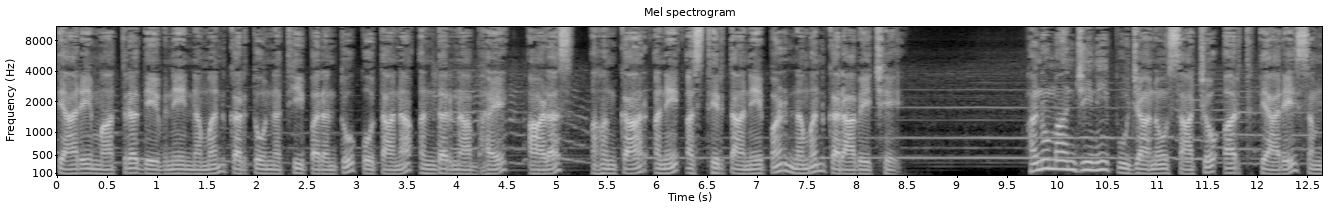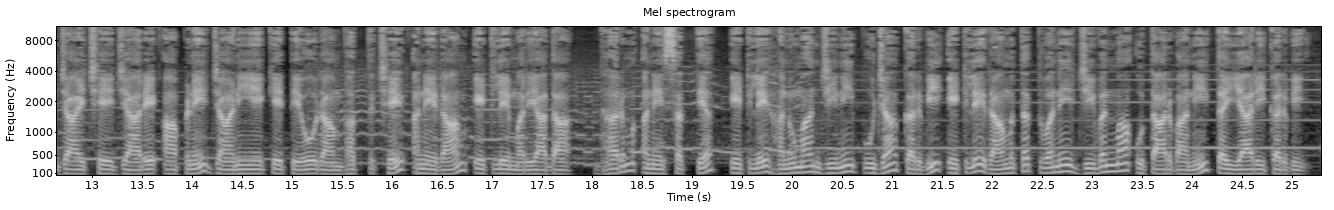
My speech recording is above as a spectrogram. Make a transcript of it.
ત્યારે માત્ર દેવને નમન કરતો નથી પરંતુ પોતાના અંદરના ભય, આળસ, અહંકાર અને અસ્થિરતાને પણ નમન કરાવે છે. હનુમાનજીની પૂજાનો સાચો અર્થ ત્યારે સમજાય છે જ્યારે આપણે જાણીએ કે તેઓ રામભક્ત છે અને રામ એટલે મર્યાદા, ધર્મ અને સત્ય એટલે હનુમાનજીની પૂજા કરવી એટલે રામતત્વને જીવનમાં ઉતારવાની તૈયારી કરવી.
